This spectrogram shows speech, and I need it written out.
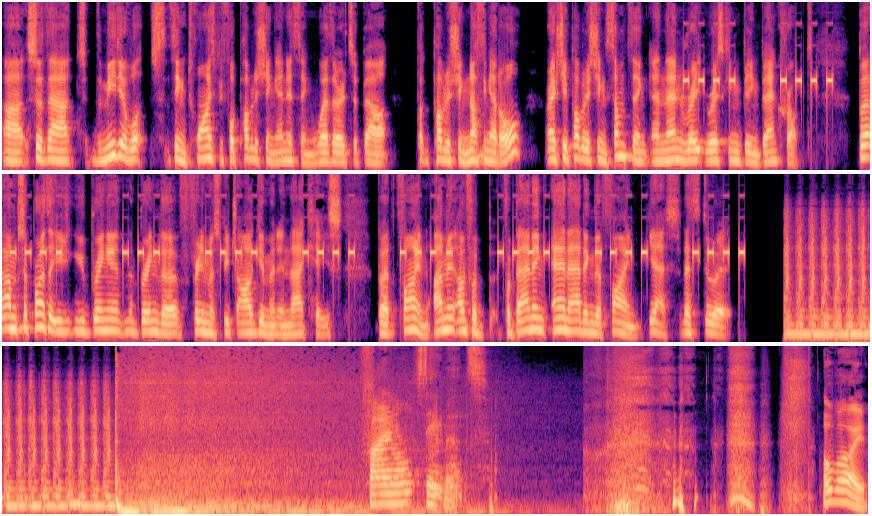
uh, so that the media will think twice before publishing anything, whether it's about pu- publishing nothing at all or actually publishing something and then risking being bankrupt. But I'm surprised that you, you bring in bring the freedom of speech argument in that case. But fine, I'm I'm for for banning and adding the fine. Yes, let's do it. Final statements. Oh boy,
